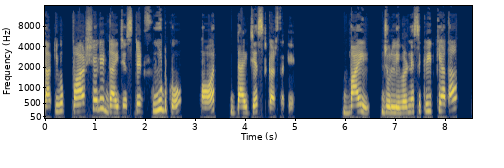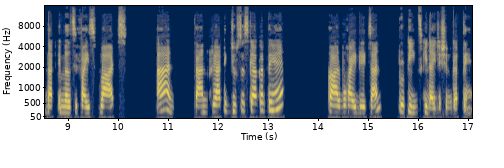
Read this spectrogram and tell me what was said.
ताकि वो पार्शियली डाइजेस्टेड फ़ूड को और डाइजेस्ट कर सके। बाइल जो लिवर ने सिक्रीट किया था that emulsifies fats and pancreatic juices क्या करते हैं? कार्बोहाइड्रेट्स एंड प्रोटीन्स की डाइजेशन करते हैं।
